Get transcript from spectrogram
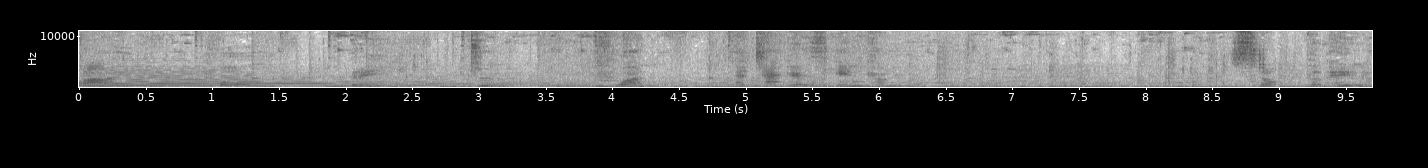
Five, four, three, two, one. Attackers incoming. Stop the payload.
